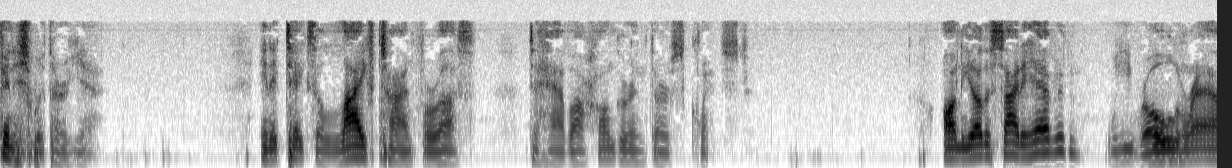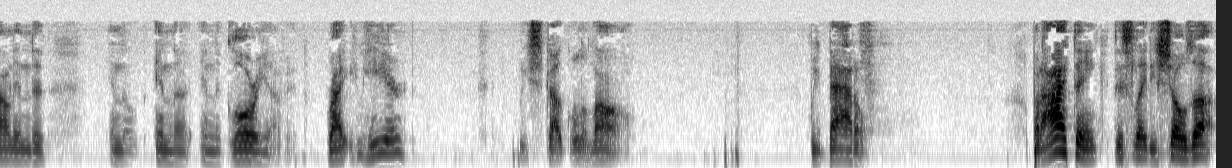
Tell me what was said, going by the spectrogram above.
finished with her yet. And it takes a lifetime for us to have our hunger and thirst quenched. On the other side of heaven, we roll around in the in the in the in the glory of it. Right here, we struggle along. We battle. But I think this lady shows up.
